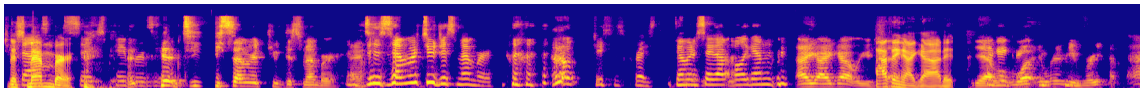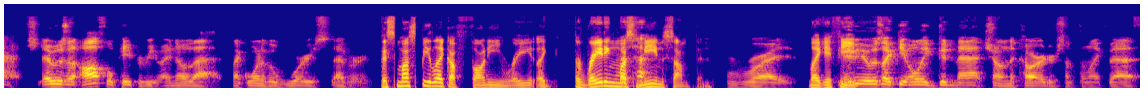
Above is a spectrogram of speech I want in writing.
Dismember. 2006 pay per view. December to dismember. December to December. Jesus Christ! Do you want me to say that all again? I, I got what you're. I think I got it. Yeah. Okay, what, great. what did he rate the match? It was an awful pay per view. I know that. Like one of the worst ever. This must be like a funny rate. Like the rating must That's mean something. Right. Like if he. Maybe it was like the only good match on the card or something like that.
